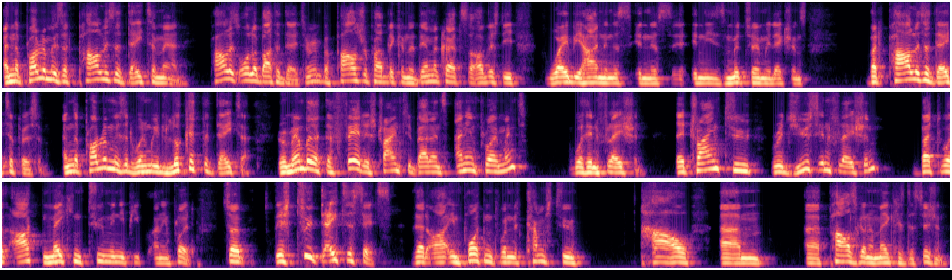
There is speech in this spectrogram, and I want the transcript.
and the problem is that Powell is a data man. Powell is all about the data. Remember, Powell's Republican. The Democrats are obviously way behind in this in this in these midterm elections. But Powell is a data person. And the problem is that when we look at the data, remember that the Fed is trying to balance unemployment with inflation. They're trying to reduce inflation, but without making too many people unemployed. So there's two data sets that are important when it comes to how um, uh, Powell's going to make his decision.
